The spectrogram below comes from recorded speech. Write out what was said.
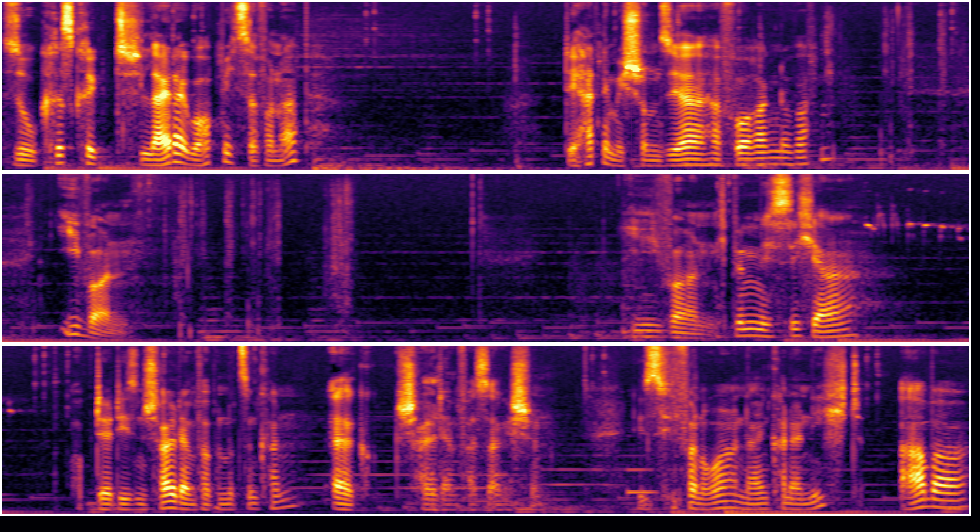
So, Chris kriegt leider überhaupt nichts davon ab. Der hat nämlich schon sehr hervorragende Waffen. Ivan. Ivan. Ich bin mir nicht sicher, ob der diesen Schalldämpfer benutzen kann. Äh, Schalldämpfer sage ich schon. Dieses Hilfernrohr, nein, kann er nicht. Aber...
